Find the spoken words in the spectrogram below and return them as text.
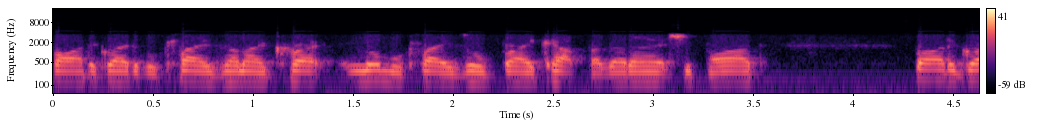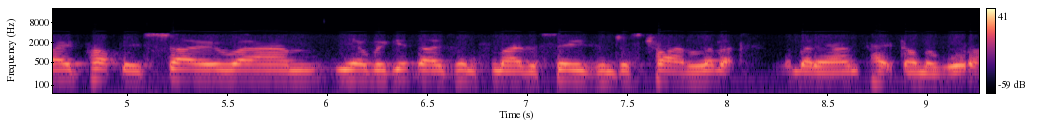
biodegradable clays. I know cra- normal clays all break up, but they don't actually biod- biodegrade properly. So um, yeah, we get those in from overseas and just try and limit limit our impact on the water.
